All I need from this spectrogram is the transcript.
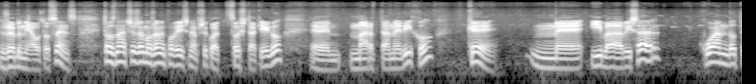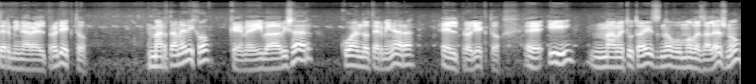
żeby miało to sens. To znaczy, że możemy powiedzieć na przykład coś takiego. e, Marta me dijo que me iba a avisar cuando terminara el proyecto. Marta me dijo que me iba a avisar cuando terminara el proyecto. E, I mamy tutaj znowu mowę zależną.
